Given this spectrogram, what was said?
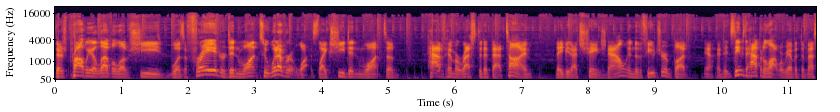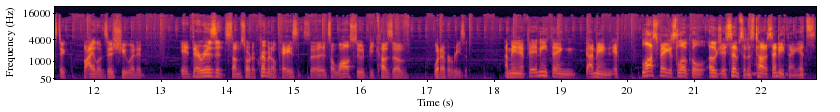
there's probably a level of she was afraid or didn't want to, whatever it was. Like she didn't want to have him arrested at that time. Maybe that's changed now into the future, but yeah, it, it seems to happen a lot where we have a domestic violence issue and it, it there isn't some sort of criminal case. It's a, it's a lawsuit because of whatever reason. I mean, if anything, I mean, if Las Vegas local O.J. Simpson has taught us anything, it's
